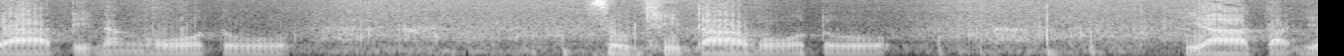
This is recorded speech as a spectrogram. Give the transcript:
ยาตินังโหตุ สุขิตาโหตุ ยาตะโย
